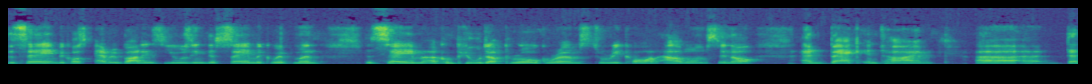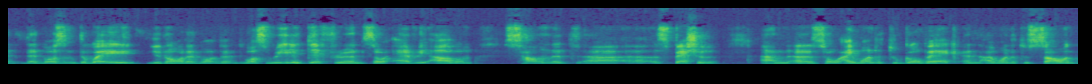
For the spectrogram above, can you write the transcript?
the same because everybody is using the same equipment, the same computer programs to record albums, you know. And back in time, uh, that that wasn't the way, you know. That was that was really different. So every album sounded uh, special, and uh, so I wanted to go back and I wanted to sound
